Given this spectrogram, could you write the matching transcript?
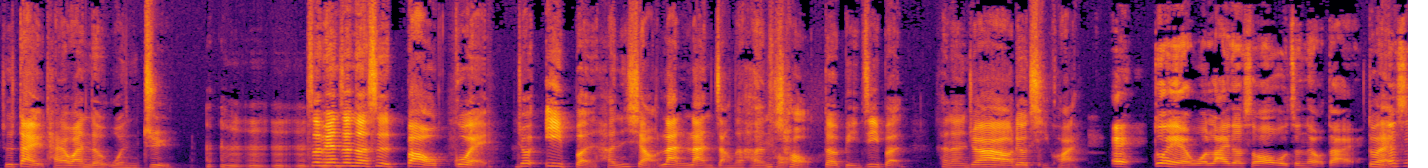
就是带台湾的文具，嗯嗯嗯嗯嗯，这边真的是爆贵，就一本很小烂烂、长得很丑的笔记本，可能就要六七块。哎、欸，对，我来的时候我真的有带，对，但是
